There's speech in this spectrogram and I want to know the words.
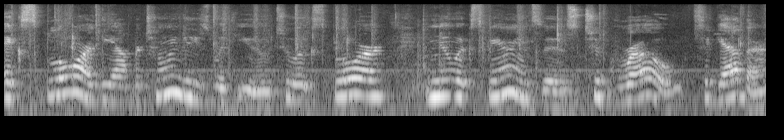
explore the opportunities with you, to explore new experiences, to grow together.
